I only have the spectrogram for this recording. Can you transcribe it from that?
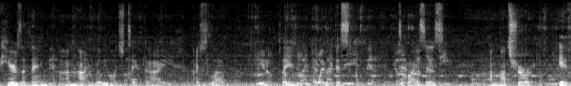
here's the thing. I'm not really much tech guy. I just love you know playing with these devices. I'm not sure if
